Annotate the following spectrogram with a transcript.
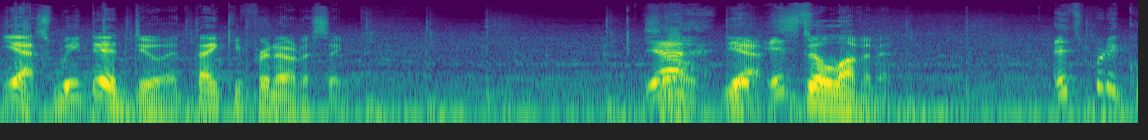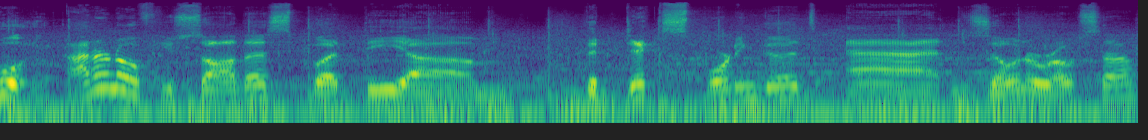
yes, we did do it. Thank you for noticing. Yeah, so, yeah, it's, still loving it. It's pretty cool. I don't know if you saw this, but the um, the Dick's Sporting Goods at Zona Rosa.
